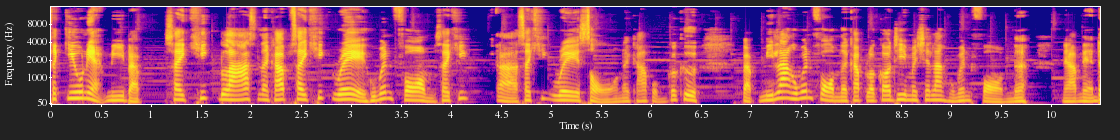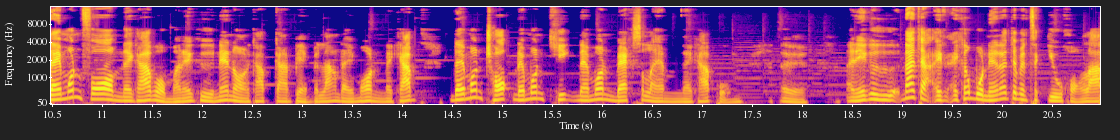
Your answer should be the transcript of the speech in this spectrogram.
สกิลเนี่ยมีแบบ Psychic Blast นะครับ Psychic Ray Human Form Psychic อ่า Psychic Ray 2นะครับผมก็คือแบบมีร่าง Human Form นะครับแล้วก็ที่ไม่ใช่ร่าง Human Form เนะนะครับเนี่ย Diamond Form นะครับผมอันนี้คือแน่นอนครับการเปลี่ยนเป็นร่าง Diamond นะครับ Diamond Shock Diamond Kick Diamond Back Slam นะครับผมเออ อันนี้ก็คือน่าจะไอไอข้างบนเนี้ยน่าจะเป็นสกิลของละ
